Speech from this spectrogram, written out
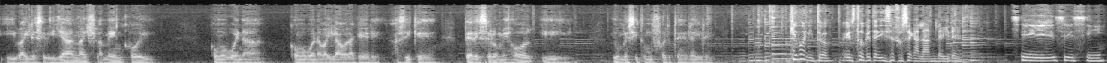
y baile sevillana y flamenco y como buena, como buena bailadora que eres. Así que te deseo lo mejor y, y un besito muy fuerte, Leire. Qué bonito esto que te dice José Galán, Leire. Sí, sí, sí.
